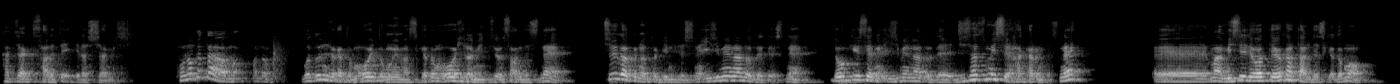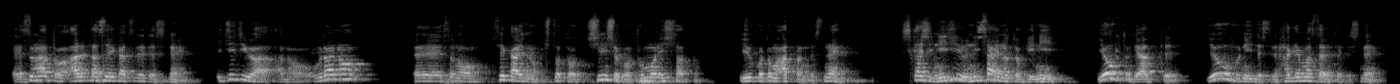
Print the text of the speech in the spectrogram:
活躍されていらっしゃいます。この方はあのご存知の方も多いと思いますけども、大平光代さんですね、中学の時にですね、いじめなどでですね、同級生のいじめなどで自殺未遂を図るんですね。えー、まあ、未遂で終わってよかったんですけども、えその後荒れた生活でですね、一時はあの裏の,、えー、その世界の人と寝食を共にしたということもあったんですね。しかし22歳の時に養父と出会って、養父にですね励まされてですね、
